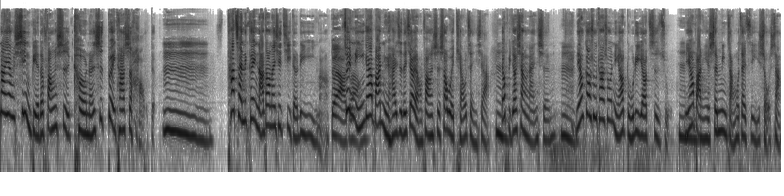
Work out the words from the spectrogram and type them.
那样性别的方式，可能是对他是好的。嗯。他才能可以拿到那些既得利益嘛？对啊，所以你应该要把女孩子的教养方式稍微调整一下，嗯、要比较像男生。嗯，你要告诉他说，你要独立，要自主，嗯、你要把你的生命掌握在自己手上。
